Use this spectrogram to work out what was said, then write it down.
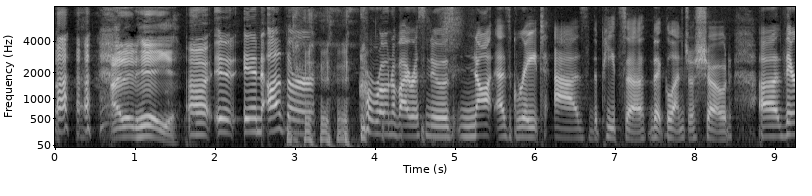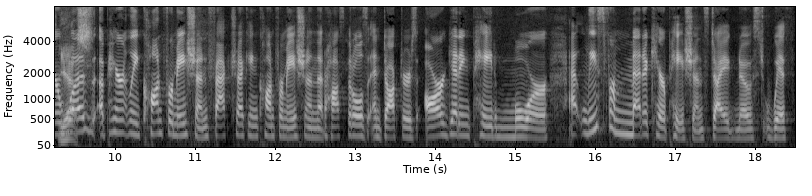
I didn't hear you. Uh, in, in other coronavirus news, not as great as the pizza that Glenn just showed. Uh, there Yes. was apparently confirmation, fact checking confirmation, that hospitals and doctors are getting paid more, at least for Medicare patients diagnosed with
